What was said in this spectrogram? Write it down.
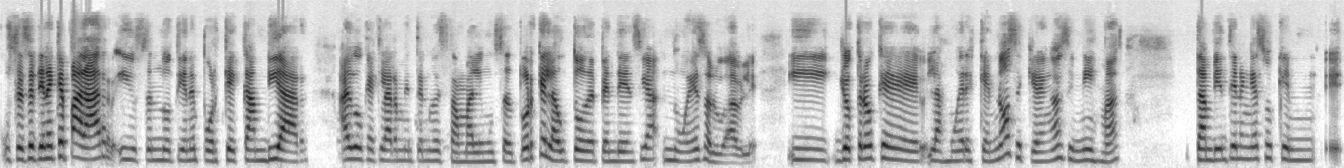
usted se tiene que parar y usted no tiene por qué cambiar algo que claramente no está mal en usted, porque la autodependencia no es saludable. Y yo creo que las mujeres que no se quieren a sí mismas, también tienen eso que eh,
